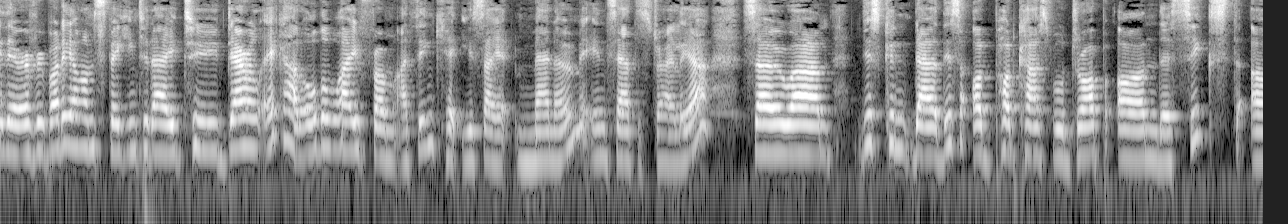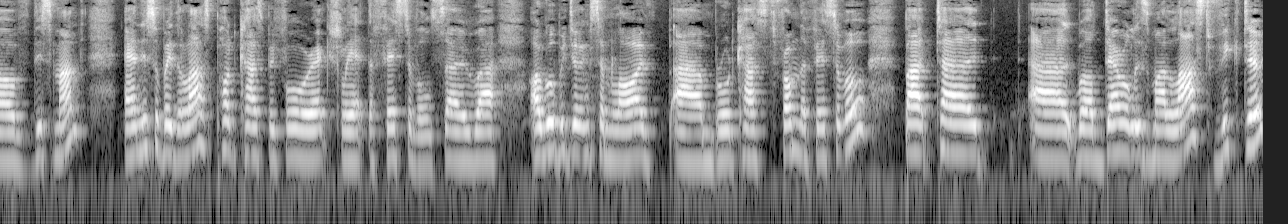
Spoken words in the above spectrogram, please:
Hi there, everybody. I'm speaking today to Darryl Eckert, all the way from, I think you say it, Mannum in South Australia. So um, this can uh, this podcast will drop on the sixth of this month, and this will be the last podcast before we're actually at the festival. So uh, I will be doing some live um, broadcasts from the festival, but. Uh, uh, well, Darryl is my last victim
